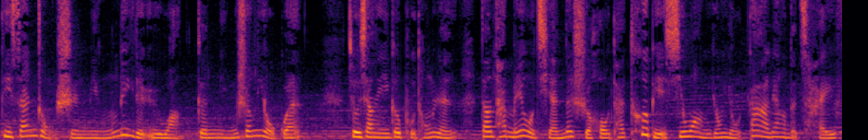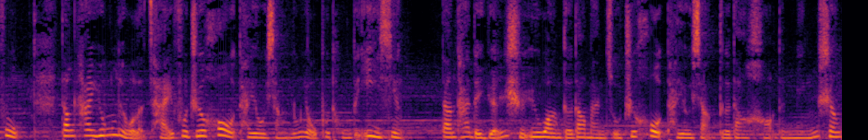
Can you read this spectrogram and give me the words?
第三种是名利的欲望，跟名声有关。就像一个普通人，当他没有钱的时候，他特别希望拥有大量的财富；当他拥有了财富之后，他又想拥有不同的异性；当他的原始欲望得到满足之后，他又想得到好的名声。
